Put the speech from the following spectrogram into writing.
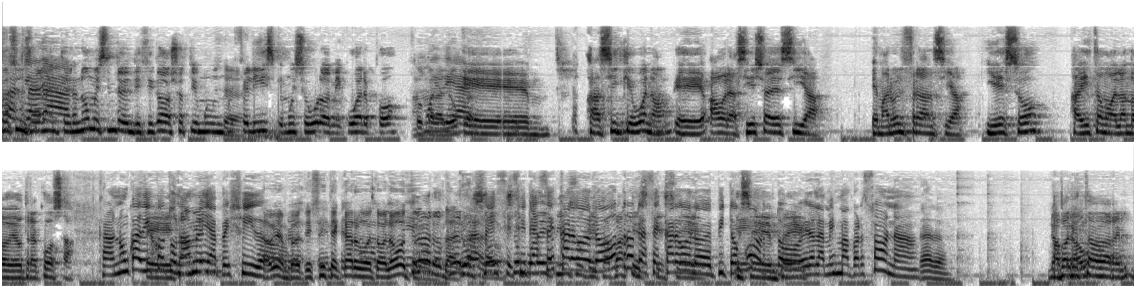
yo sinceramente aclarar. no me siento identificado, yo estoy muy, muy Sí. feliz y muy seguro de mi cuerpo. Muy. Eh, así que bueno, eh, ahora si ella decía Emanuel Francia y eso, ahí estamos hablando de otra cosa. Claro, nunca dijo Eh, tu nombre y apellido. Está bien, pero te hiciste cargo de todo lo otro. Claro, claro. Claro, si si te haces cargo de lo otro, te haces cargo de lo de pito corto. pre- Era la misma persona. Claro. No, capaz que estaba, re-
